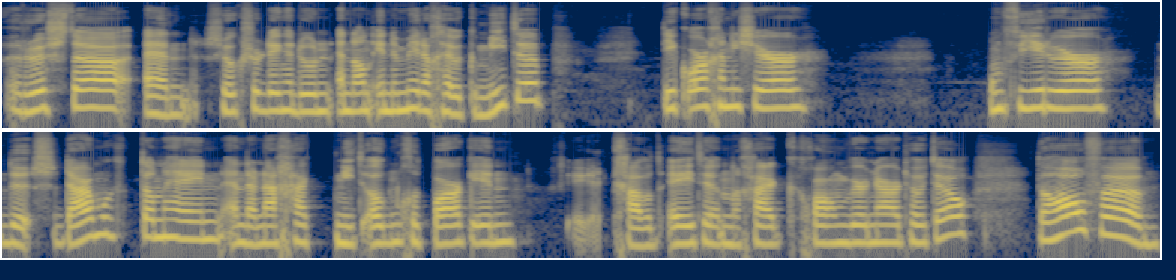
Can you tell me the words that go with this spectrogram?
rusten en zulke soort dingen doen. En dan in de middag heb ik een meet-up die ik organiseer om vier uur. Dus daar moet ik dan heen. En daarna ga ik niet ook nog het park in. Ik ga wat eten en dan ga ik gewoon weer naar het hotel. De halve,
